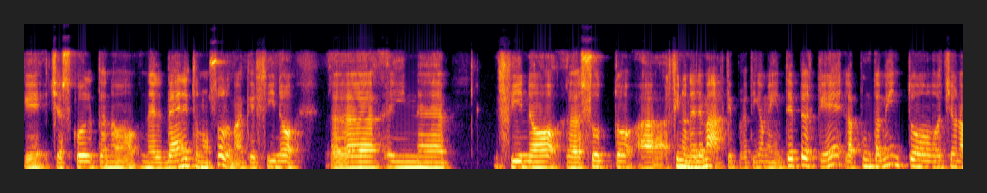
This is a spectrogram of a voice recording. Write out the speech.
che ci ascoltano nel Veneto, non solo, ma anche fino, eh, in, fino eh, sotto a, fino nelle Marche praticamente, perché l'appuntamento c'è una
